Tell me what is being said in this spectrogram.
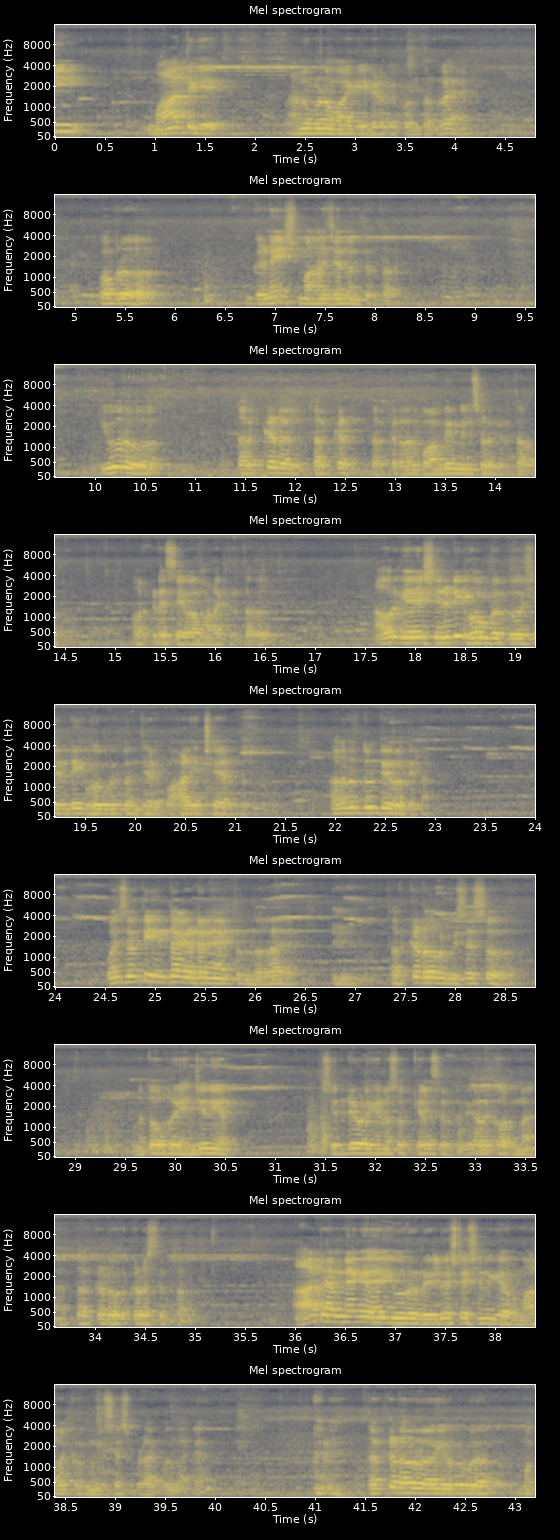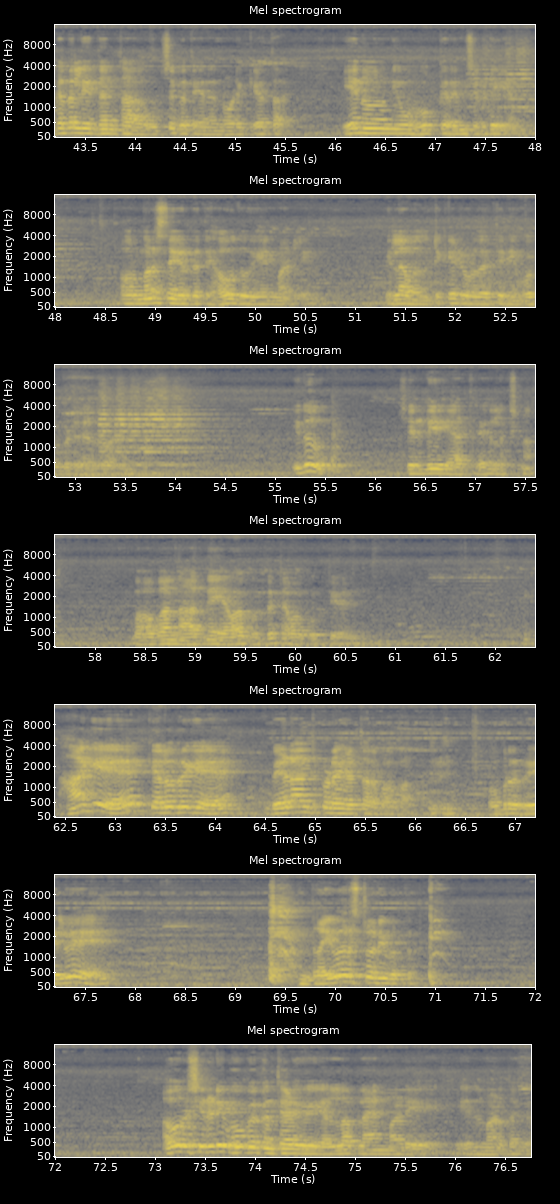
ಮಾತಿಗೆ ಅನುಗುಣವಾಗಿ ಹೇಳಬೇಕು ಅಂತಂದರೆ ಒಬ್ಬರು ಗಣೇಶ್ ಮಹಾಜನ್ ಅಂತಿರ್ತಾರೆ. ಇವರು ತರ್ಕಡಲ್ಲಿ ತರ್ಕಡ್ ತರ್ಕಡ್ ಅಂದರೆ ಬಾಂಬೆ ಮಿಲ್ಸ್ ಒಳಗೆ ಇರ್ತಾರೆ ಅವ್ರ ಕಡೆ ಸೇವಾ ಮಾಡೋಕ್ಕಿರ್ತಾರೆ ಅವ್ರಿಗೆ ಶಿರಡಿಗೆ ಹೋಗ್ಬೇಕು ಶಿರಡಿಗೆ ಹೋಗ್ಬೇಕು ಅಂತ ಹೇಳಿ ಬಹಳ ಇಚ್ಛೆ ಇರ್ತದೆ ಅದ್ರ ದುಡ್ಡು ಇರೋದಿಲ್ಲ. ಒಂದ್ಸರ್ತಿ ಇಂಥ ಘಟನೆ ಆಗ್ತದಂದ್ರೆ ತರ್ಕಡವ್ರ ಮಿಸ್ಸಸ್ಸು ಮತ್ತು ಒಬ್ಬರು ಇಂಜಿನಿಯರ್ ಶಿರಡಿ ಒಳಗೆ ಏನೋ ಸ್ವಲ್ಪ ಕೆಲಸ ಇರ್ತದೆ, ಅದಕ್ಕೆ ಅವ್ರನ್ನ ತರ್ಕಡವ್ರು ಕಳಿಸ್ತಿರ್ತಾರೆ. ಆ ಟೈಮ್ನಾಗ ಇವರು ರೈಲ್ವೆ ಸ್ಟೇಷನ್ಗೆ ಅವ್ರ ಮಾಲಕರನ್ನ ಮಿಸ್ಸಸ್ ಬಿಡಕ್ಕೆ ಬಂದಾಗ, ತರ್ಕಡವರು ಇವರು ಮುಖದಲ್ಲಿ ಇದ್ದಂಥ ಉತ್ಸುಕತೆಯನ್ನು ನೋಡಿ ಕೇಳ್ತಾರೆ. ಏನು ನೀವು ಹೋಗ್ತೀರಿ ಶಿರ್ಡಿಗೆ ಅಂತ ಅವ್ರ ಮನಸ್ಸಿನಾಗ ಇರ್ತೈತಿ, ಹೌದು, ಏನು ಮಾಡಲಿ? ಇಲ್ಲ, ಒಂದು ಟಿಕೆಟ್ ಉಳಿದೈತಿ, ನೀವು ಹೋಗ್ಬಿಟ್ರಿ ಅಲ್ವಾ? ಇದು ಶಿರ್ಡಿ ಯಾತ್ರೆಯ ಲಕ್ಷಣ. ಬಾಬಾನ ಆಜ್ಞೆ ಯಾವಾಗ ಹೋಗ್ತೈತೆ ಅವಾಗ ಹೋಗ್ತೀವಿ. ಹಾಗೆ ಕೆಲವೊಬ್ಬರಿಗೆ ಬೇಡ ಅಂತ ಕೂಡ ಹೇಳ್ತಾರೆ ಬಾಬಾ ಒಬ್ಬರು ರೈಲ್ವೆ ಡ್ರೈವರ್ ಸ್ಟೋರಿ ಬರ್ತದೆ. ಅವರು ಶಿರಡಿಗೆ ಹೋಗ್ಬೇಕಂತ ಹೇಳಿ ಎಲ್ಲ ಪ್ಲ್ಯಾನ್ ಮಾಡಿ ಇದು ಮಾಡಿದಾಗ,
